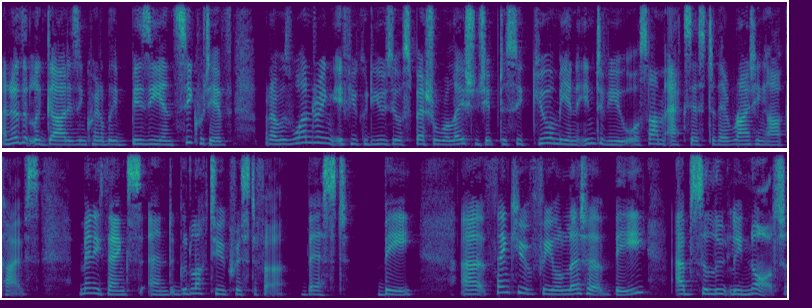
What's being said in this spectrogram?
I know that Lagarde is incredibly busy and secretive, but I was wondering if you could use your special relationship to secure me an interview or some access to their writing archives. Many thanks, and good luck to you, Christopher. Best, B. Uh, thank you for your letter, B. Absolutely not.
